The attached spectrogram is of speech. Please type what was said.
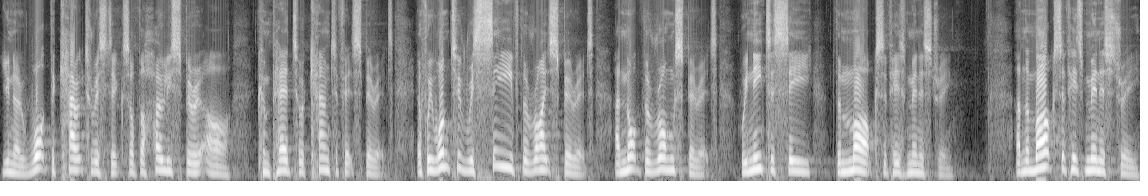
you know, what the characteristics of the Holy Spirit are compared to a counterfeit spirit, if we want to receive the right spirit and not the wrong spirit, we need to see the marks of his ministry. And the marks of his ministry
